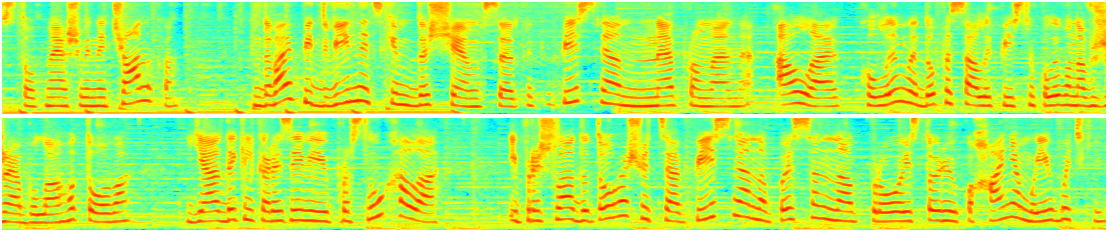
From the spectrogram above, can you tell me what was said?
стоп, ну я ж вінничанка. Давай під Вінницьким дощем все-таки. Пісня не про мене. Але коли ми дописали пісню, коли вона вже була готова, я декілька разів її прослухала і прийшла до того, що ця пісня написана про історію кохання моїх батьків.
